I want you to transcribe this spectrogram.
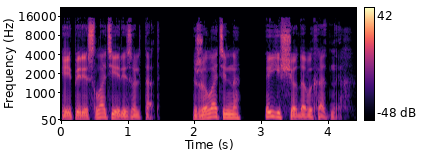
и переслать ей результат. Желательно еще до выходных.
